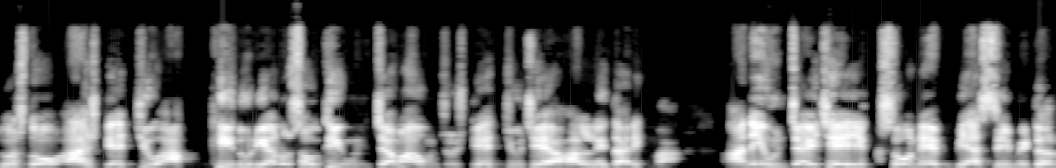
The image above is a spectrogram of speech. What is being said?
દોસ્તો, આ સ્ટેચ્યુ આખી દુનિયાનું સૌથી ઊંચામાં ઊંચું સ્ટેચ્યુ છે હાલની તારીખમાં. આની ઊંચાઈ છે એકસો ને બ્યાસી મીટર.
